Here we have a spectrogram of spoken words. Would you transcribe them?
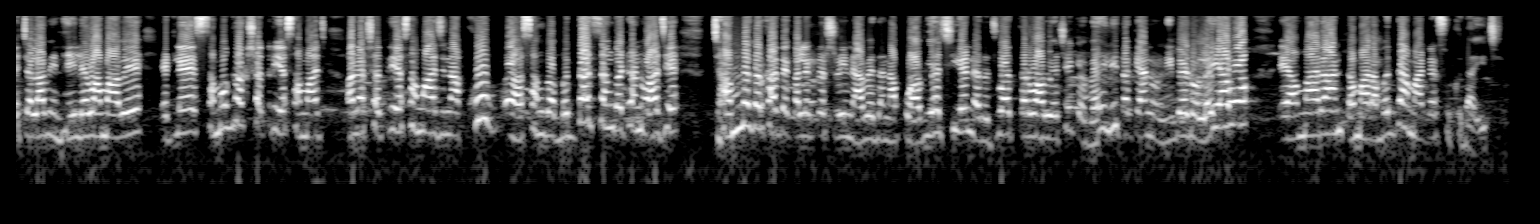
એ ચલાવી નહીં લેવામાં આવે. એટલે સમગ્ર ક્ષત્રિય સમાજ અને ક્ષત્રિય સમાજના ખૂબ બધા જ સંગઠનો આજે જામનગર ખાતે કલેક્ટરશ્રીને આવેદન આપવા આવ્યા છીએ અને રજૂઆત કરવા આવ્યા છે કે વહેલી તકે આનો નિવેડો લઈ આવો. એ અમારા તમારા બધા માટે સુખદાયી છે.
